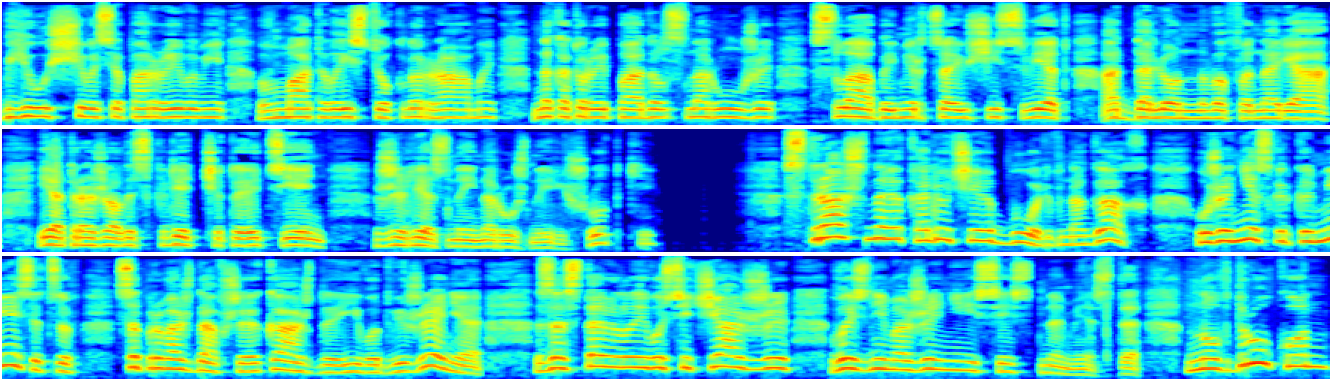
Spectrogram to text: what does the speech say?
бьющегося порывами в матовые стекла рамы, на которые падал снаружи слабый мерцающий свет отдаленного фонаря и отражалась клетчатая тень железной наружной решетки, Страшная колючая боль в ногах, уже несколько месяцев сопровождавшая каждое его движение, заставила его сейчас же в изнеможении сесть на место. Но вдруг он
